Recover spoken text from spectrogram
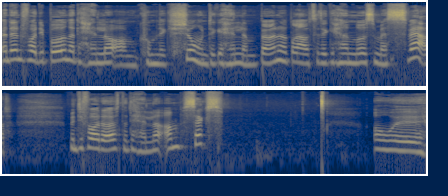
Og den får de både, når det handler om kommunikation, det kan handle om børneopdragelse, det kan handle om noget, som er svært, men de får det også, når det handler om sex. Og øh,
